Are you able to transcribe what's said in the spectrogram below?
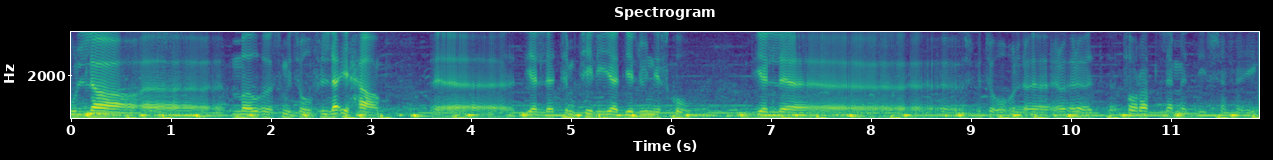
ولا آه، سميتو في اللائحة ديال التمثيلية ديال اليونسكو ديال آه، سميتو آه، التراث اللامادي الشفهي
